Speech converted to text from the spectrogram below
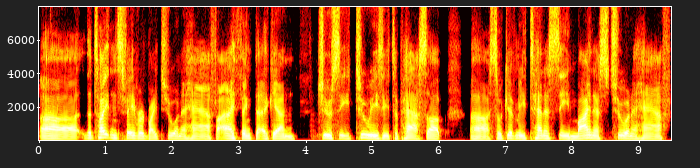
Uh, the Titans favored by two and a half. I think that again, juicy, too easy to pass up. Uh, so give me Tennessee minus two and a half.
